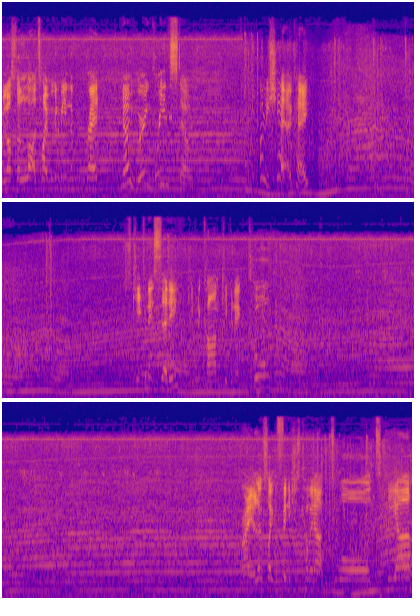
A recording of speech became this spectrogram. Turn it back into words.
We lost a lot of time. We're going to be in the red. No, we're in green still. Holy shit, okay. Just keeping it steady, keeping it calm, keeping it cool. Right, it looks like the finish is coming up towards here.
